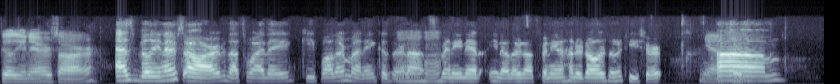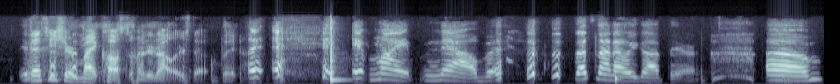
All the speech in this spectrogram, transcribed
billionaires are. As billionaires are. That's why they keep all their money because they're mm-hmm. not spending it. You know, they're not spending a hundred dollars on a T-shirt. Yeah. Um, that T-shirt might cost a hundred dollars though, but it, it, might now, but that's not how he got there. Um,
